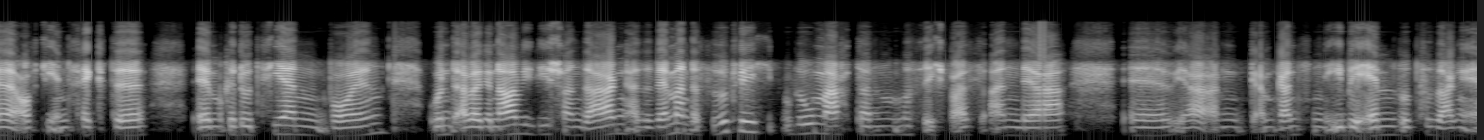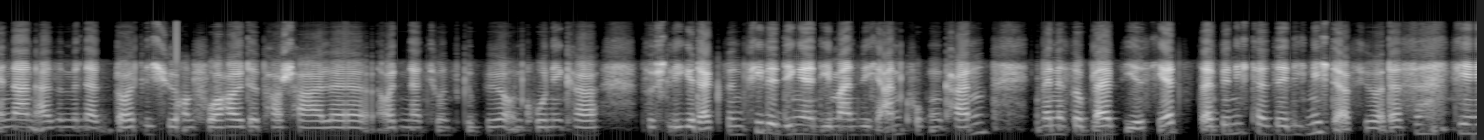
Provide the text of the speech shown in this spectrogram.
äh, auf die Infekte ähm, reduzieren wollen. Und aber genau wie Sie schon sagen, also wenn man das wirklich so macht, dann muss sich was an der äh, ja, am, am ganzen EBM sozusagen ändern, also mit einer einer deutlich höheren Vorhaltepauschale, Ordinationsgebühr und Chronikerzuschläge. Da sind viele Dinge, die man sich angucken kann. Wenn es so bleibt, wie es jetzt, dann bin ich tatsächlich nicht dafür, dass die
